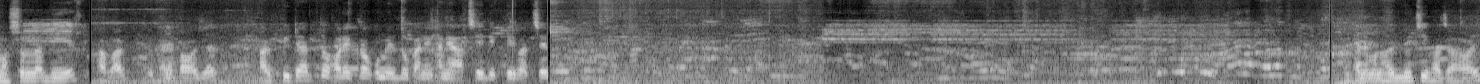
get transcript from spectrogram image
মশলা দিয়ে খাবার এখানে পাওয়া যায়। আর পিটার তো হরেক রকমের দোকান এখানে আছে, দেখতেই পাচ্ছেন। এখানে মনে হয় লুচি ভাজা হয়।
